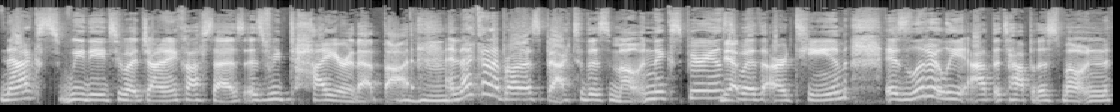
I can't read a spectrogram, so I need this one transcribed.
Next, we need to, what Jon Acuff says, is retire that thought. Mm-hmm. And that kind of brought us back to this mountain experience Yep. with our team is literally at the top of this mountain.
